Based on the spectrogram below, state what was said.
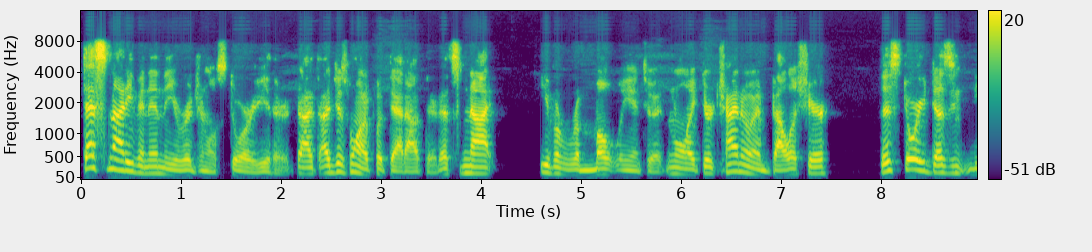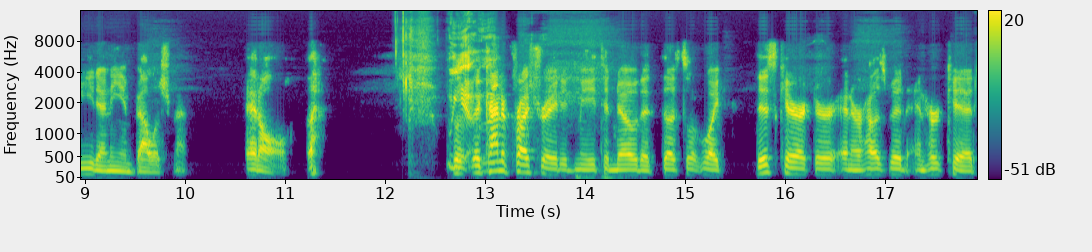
That's not even in the original story either. I, I just want to put that out there. That's not even remotely into it. And like they're trying to embellish here. This story doesn't need any embellishment at all. Well, So yeah, it uh, kind of frustrated me to know that that's like this character and her husband and her kid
